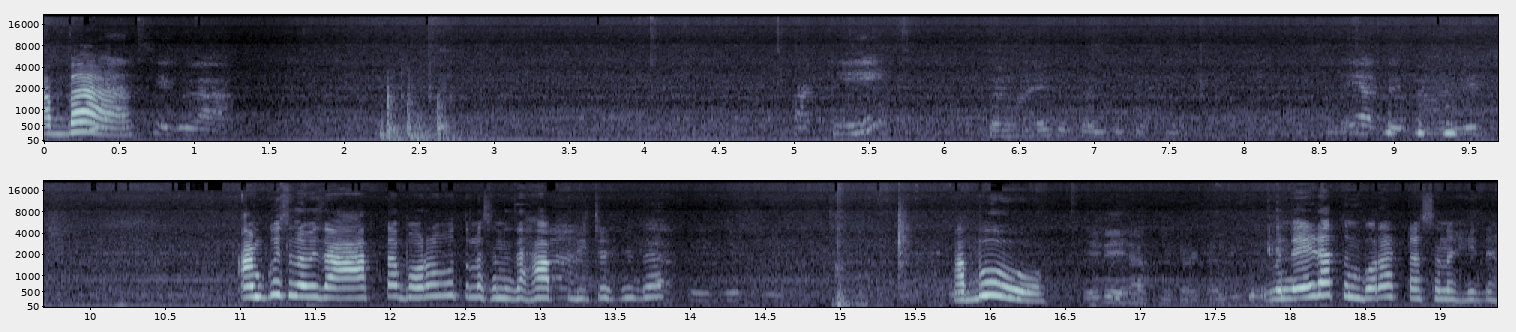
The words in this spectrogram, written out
আব্বা। আমি কইছিলাম যে আটটা বড় বোতল আছে না যে হাফ লিটার সেটা আব্বু এটাই হাফ লিটার খালি। মানে এটা তো বড় একটা আছে না সেটা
